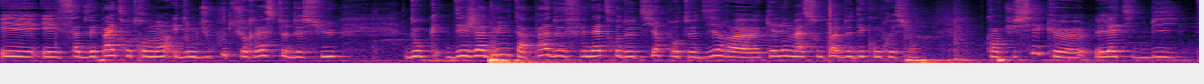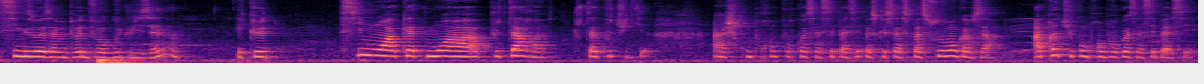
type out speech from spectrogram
et, et ça devait pas être autrement, et donc du coup, tu restes dessus. Donc, déjà d'une, t'as pas de fenêtre de tir pour te dire euh, quelle est ma soupape de décompression. Quand tu sais que let it be, things always happen for a good reason, et que 6 mois, 4 mois plus tard, tout à coup, tu dis Ah, je comprends pourquoi ça s'est passé, parce que ça se passe souvent comme ça. Après, tu comprends pourquoi ça s'est passé.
